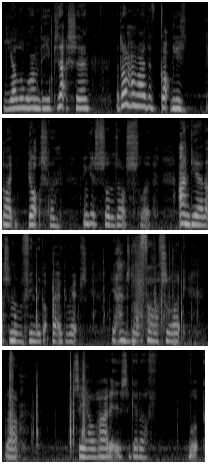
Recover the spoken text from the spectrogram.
the yellow one, the exact same. I don't know why they've got these like dots on. I think it's so the dots slip. And yeah, that's another thing, they got better grips. Your hands don't fall off, so like that. See how hard it is to get off. Look.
